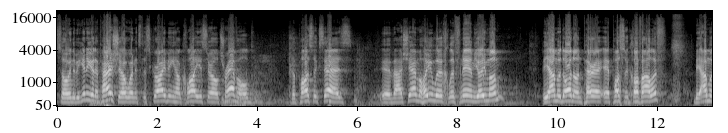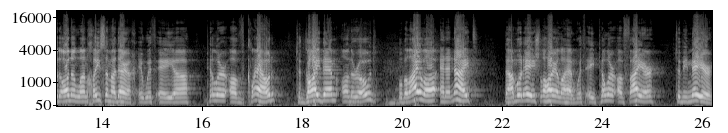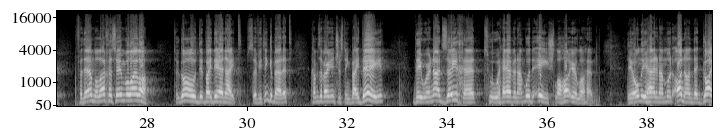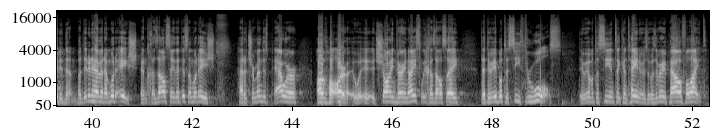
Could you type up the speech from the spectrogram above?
So in the beginning of the parsha, when it's describing how Klal Yisrael traveled, the pasuk says, "V'Hashem hoylech lifneim yoimam b'yamud onan perek eh, pasuk chaf aleph b'yamud onan lan aderech with a uh, pillar of cloud to guide them on the road, u'belayla and at night b'amud eish lahem with a pillar of fire to be mayor for them l'lechasem v'layla to go by day and night. So if you think about it, comes a very interesting. By day, they were not zeichet to have an amud eish laha'ir lahem. They only had an amud anan that guided them, but they didn't have an amud eish. And Chazal say that this amud eish had a tremendous power of ha'ara. It, it, shined very nicely. Chazal say that they were able to see through walls. They were able to see into containers. It was a very powerful light.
